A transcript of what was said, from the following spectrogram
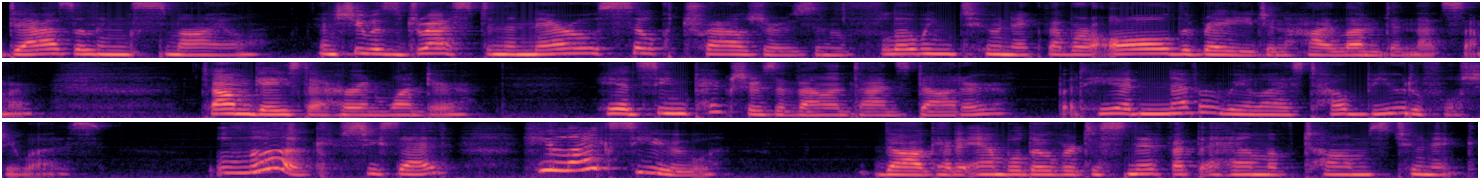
dazzling smile, and she was dressed in the narrow silk trousers and flowing tunic that were all the rage in high London that summer. Tom gazed at her in wonder. He had seen pictures of Valentine's daughter, but he had never realized how beautiful she was. Look, she said, he likes you. Dog had ambled over to sniff at the hem of Tom's tunic.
